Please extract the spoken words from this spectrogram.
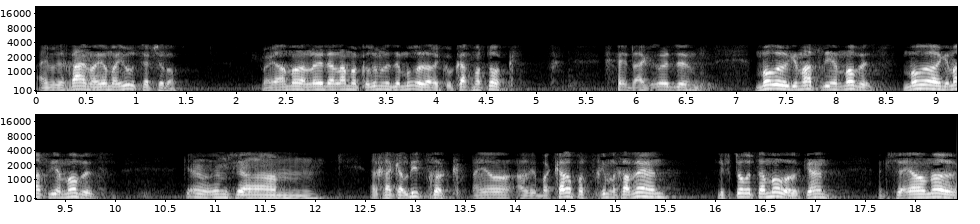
האמרי חיים היום היו צד שלו. הוא היה אומר, אני לא יודע למה קוראים לזה מורר, הרי כל כך מתוק. תקראו את זה, מורר גמטריה מובס, מורר גמטריה מובס. כן, אומרים שהחכ"ל יצחק, הרי בקרפס צריכים לכוון לפתור את המורר, כן? וכשהיה אומר,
